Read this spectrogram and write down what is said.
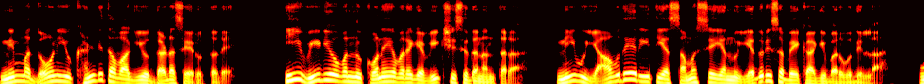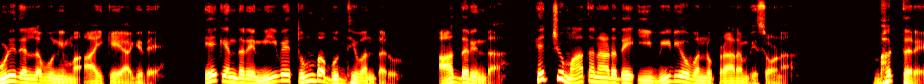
ನಿಮ್ಮ ದೋಣಿಯು ಖಂಡಿತವಾಗಿಯೂ ದಡ ಸೇರುತ್ತದೆ. ಈ ವಿಡಿಯೋವನ್ನು ಕೊನೆಯವರೆಗೆ ವೀಕ್ಷಿಸಿದ ನಂತರ ನೀವು ಯಾವುದೇ ರೀತಿಯ ಸಮಸ್ಯೆಯನ್ನು ಎದುರಿಸಬೇಕಾಗಿ ಬರುವುದಿಲ್ಲ. ಉಳಿದೆಲ್ಲವೂ ನಿಮ್ಮ ಆಯ್ಕೆಯಾಗಿದೆ. ಏಕೆಂದರೆ ನೀವೇ ತುಂಬ ಬುದ್ಧಿವಂತರು. ಆದ್ದರಿಂದ ಹೆಚ್ಚು ಮಾತನಾಡದೆ ಈ ವಿಡಿಯೋವನ್ನು ಪ್ರಾರಂಭಿಸೋಣ. ಭಕ್ತರೆ,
